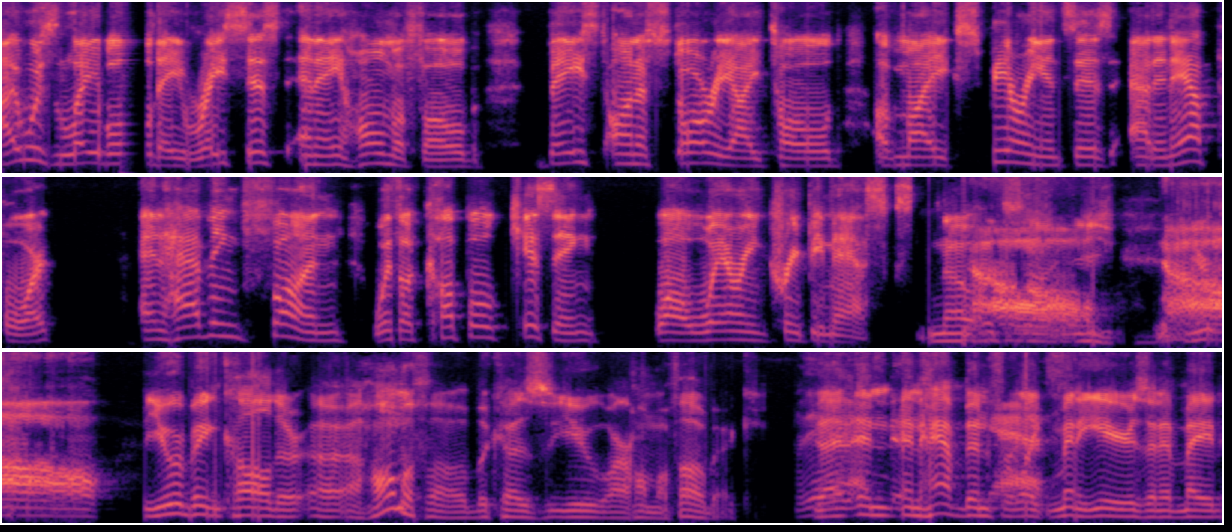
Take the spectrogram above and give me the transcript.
I was labeled a racist and a homophobe based on a story I told of my experiences at an airport and having fun with a couple kissing while wearing creepy masks. No, No. It's, uh, you, No. you were being called a, a, a homophobe because you are homophobic, and and have been for like many years, and have made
